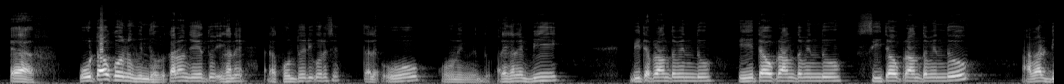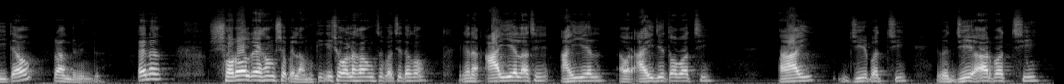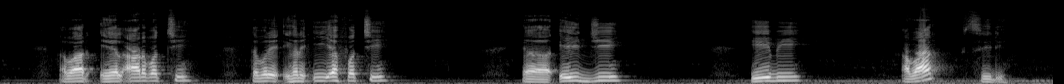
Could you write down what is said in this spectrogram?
এফ ওটাও কৌণিক বিন্দু হবে। কারণ যেহেতু এখানে একটা কোণ তৈরি করেছে, তাহলে ও কৌণিক বিন্দু আর এখানে বি বিটা প্রান্তবিন্দু এটাও প্রান্তবিন্দু সিটাও প্রান্তবিন্দু, আবার ডিটাও প্রান্তবিন্দু। তাই না? সরল রেখাংশ পেলাম। কী কী সরল রেখাংশ পাচ্ছি দেখো? এখানে আইএল আছে আইএল আবার আই জে তো পাচ্ছি আই জে পাচ্ছি, এবার জে আর পাচ্ছি, আবার এল আর পাচ্ছি, তারপরে এখানে ই এফ পাচ্ছি এইচ জি এ বি আবার সিডি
